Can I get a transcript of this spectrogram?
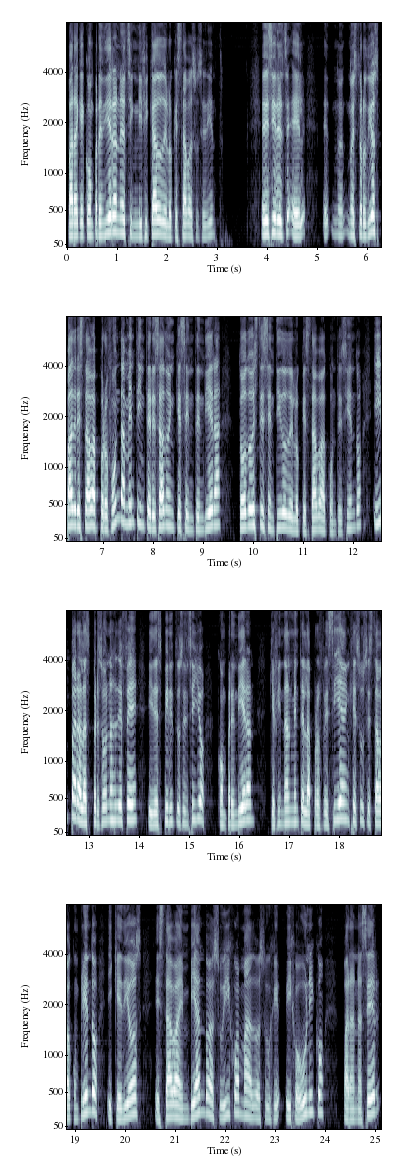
para que comprendieran el significado de lo que estaba sucediendo. Es decir, el, nuestro Dios Padre estaba profundamente interesado en que se entendiera todo este sentido de lo que estaba aconteciendo y para las personas de fe y de espíritu sencillo comprendieran que finalmente la profecía en Jesús estaba cumpliendo y que Dios estaba enviando a su Hijo amado, a su Hijo único, para nacer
